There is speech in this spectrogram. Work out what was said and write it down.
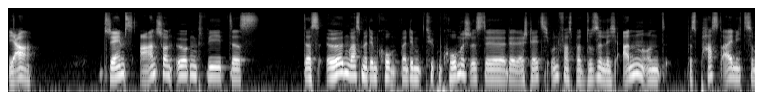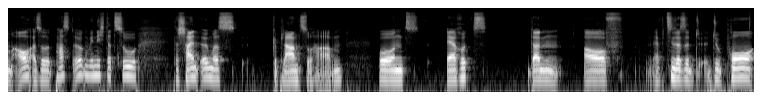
Ja. James ahnt schon irgendwie, dass, dass irgendwas mit dem, mit dem Typen komisch ist. Der, der, der stellt sich unfassbar dusselig an und das passt eigentlich zum auch, also passt irgendwie nicht dazu. Das scheint irgendwas geplant zu haben. Und er rückt dann auf, beziehungsweise Dupont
